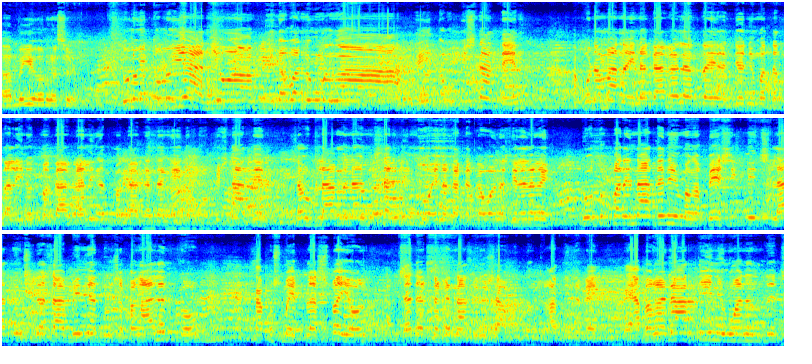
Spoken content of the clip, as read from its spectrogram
ah, Mayor Sir? Tuloy-tuloy yan. Yung uh, ginawa ng mga head office natin, ako naman ay nagagalang dahil andyan yung matatalino at magagaling at magagandang head office natin. Sa uglaman ng isang linggo ay nakakagawa na sila ng Tuto pa rin natin yung mga basic needs, lahat yung sinasabi niya dun sa pangalan ko. Tapos may plus pa yon, dadagdagan natin yung sapot ng ating nakay. Kaya abangan natin yung 100,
